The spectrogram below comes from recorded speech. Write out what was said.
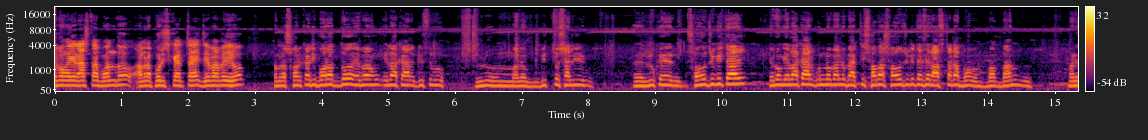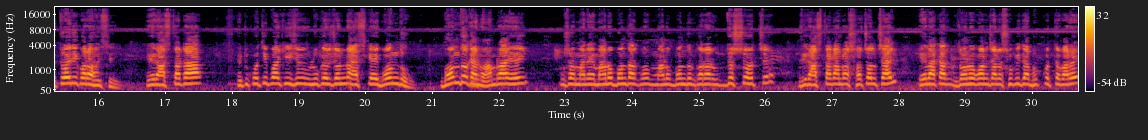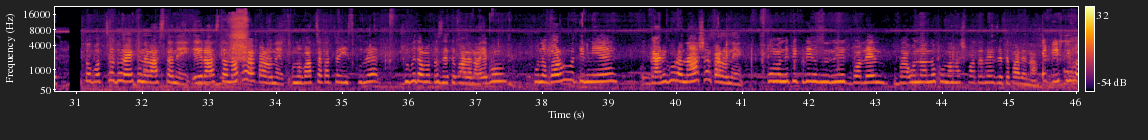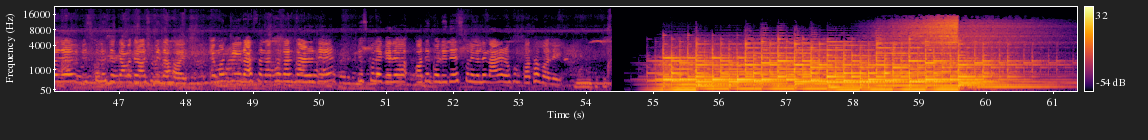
এবং এই রাস্তা বন্ধ আমরা পরিষ্কার চাই যেভাবেই হোক। আমরা সরকারি বরাদ্দ এবং এলাকার কিছু মানে বিত্তশালী লোকের সহযোগিতায় এবং এলাকার গণ্যমান্য ব্যক্তি সবার সহযোগিতায় যে রাস্তাটা মানে তৈরি করা হয়েছে। এই রাস্তাটা একটু কতিপয় কিছু লোকের জন্য আজকে বন্ধ। বন্ধ কেন? আমরা এই মানে মানববন্ধন মানববন্ধন করার উদ্দেশ্য হচ্ছে যে রাস্তাটা আমরা সচল চাই, এলাকার জনগণ যেন সুবিধা ভোগ করতে পারে। তো এখানে রাস্তা নেই। এই রাস্তা না কারণে কোনো বাচ্চা কাচ্চা স্কুলে সুবিধা মতো যেতে পারে না এবং কোনো গর্ভবতী নিয়ে গাড়ি ঘোড়া না আসার কারণে কমিউনিটি ক্লিনিক বলেন বা অন্যান্য কোনো হাসপাতালে যেতে পারে না। বৃষ্টি হলে স্কুলে যেতে আমাদের অসুবিধা হয়। এমনকি রাস্তা না থাকার কারণে স্কুলে গেলে, ওদের গলিতে স্কুলে গেলে নানা রকম কথা বলে।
